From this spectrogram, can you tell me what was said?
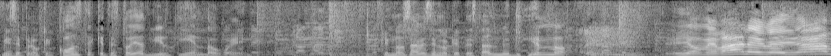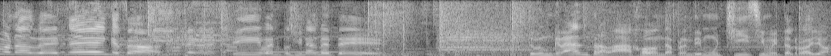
Me dice, pero que conste que te estoy advirtiendo, güey. Que no sabes en lo que te estás metiendo. Y yo, me vale, güey, vámonos, güey, eso. Y bueno, pues finalmente tuve un gran trabajo donde aprendí muchísimo y todo el rollo.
